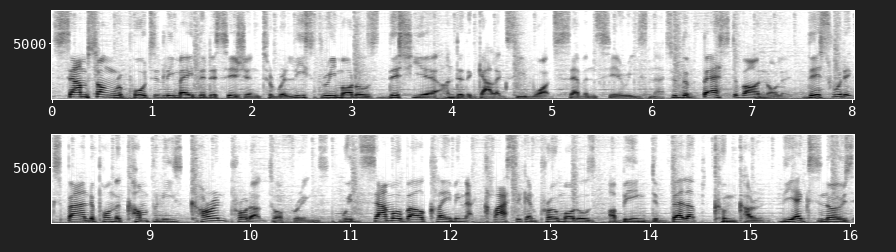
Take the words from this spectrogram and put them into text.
Samsung reportedly made the decision to release three models this year under the Galaxy Watch 7 series name. To the best of our knowledge, this would expand upon the company's current product offerings, with SamMobile claiming that Classic and Pro models are being developed concurrent. The Exynos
